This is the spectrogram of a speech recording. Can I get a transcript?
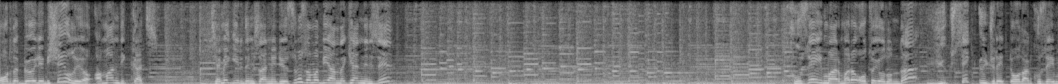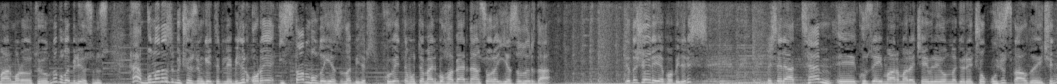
orada böyle bir şey oluyor aman dikkat. Teme girdim zannediyorsunuz ama bir anda kendinizi Kuzey Marmara Otoyolu'nda yüksek ücretli olan Kuzey Marmara Otoyolu'nda bulabiliyorsunuz. Ha buna nasıl bir çözüm getirilebilir? Oraya İstanbul'da yazılabilir. Kuvvetle muhtemel bu haberden sonra yazılır da. Ya da şöyle yapabiliriz. Mesela TEM e, Kuzey Marmara çevre yoluna göre çok ucuz kaldığı için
